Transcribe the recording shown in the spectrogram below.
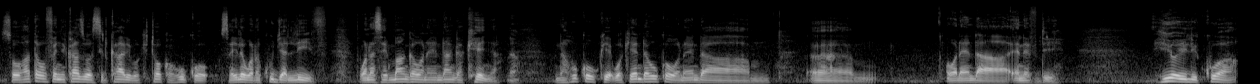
So hata wafanyakazi wa serikali wakitoka huko saa ile wanakuja leave, wanasemanga wanaendanga Kenya na, na huko wakienda huko wanaenda um, um, wanaenda NFD. Hiyo ilikuwa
